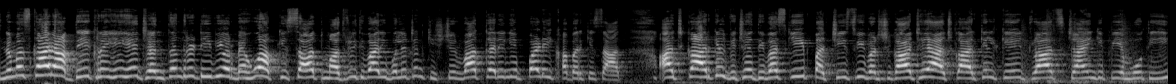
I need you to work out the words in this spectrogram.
नमस्कार, आप देख रहे हैं जनतंत्र टीवी और मैं हूँ आपके साथ माधुरी तिवारी। बुलेटिन की शुरुआत करेंगे बड़ी खबर के साथ। आज कारगिल विजय दिवस की 25वीं वर्षगांठ है। आज कारगिल के द्रास जाएँगे PM Modi.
